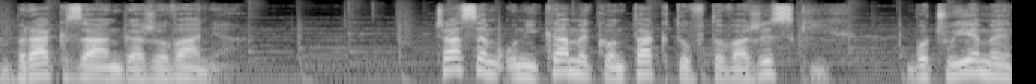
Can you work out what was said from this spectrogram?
Brak zaangażowania. Czasem unikamy kontaktów towarzyskich, bo czujemy,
